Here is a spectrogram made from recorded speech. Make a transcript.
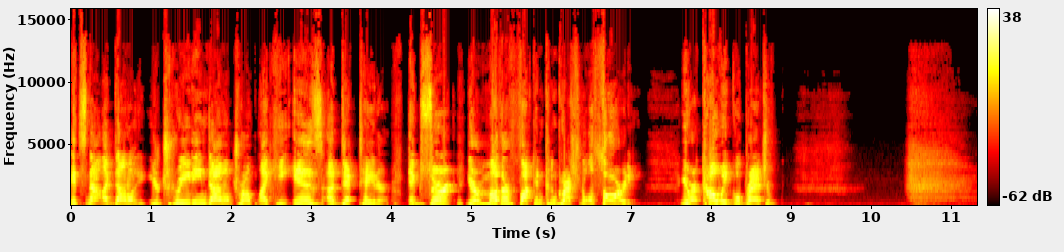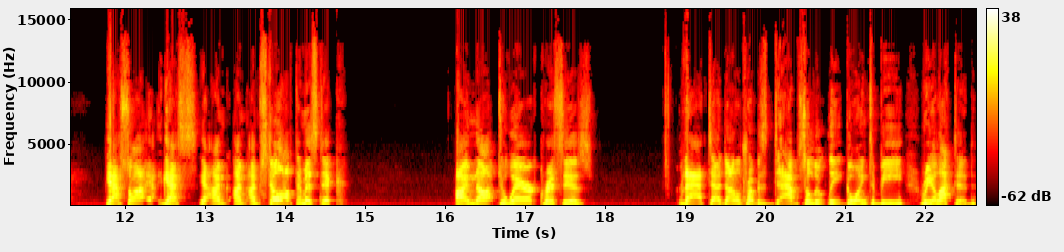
It's not like Donald, you're treating Donald Trump like he is a dictator. Exert your motherfucking congressional authority. You're a co-equal branch of. Yeah, so I, yes, yeah, I'm, I'm, I'm still optimistic. I'm not to where Chris is that uh, Donald Trump is absolutely going to be reelected.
